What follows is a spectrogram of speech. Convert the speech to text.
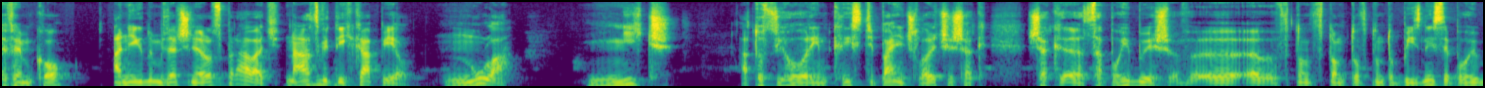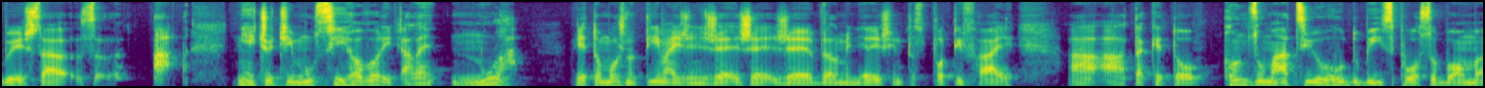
fm a niekto mi začne rozprávať názvy tých kapiel, nula nič. A to si hovorím, Kriste, pani človeče, však, však e, sa pohybuješ v, e, v, tom, v, tomto, v tomto biznise, pohybuješ sa a niečo ti musí hovoriť, ale nula. Je to možno tým aj, že, že, že, že veľmi neriešim to Spotify a, a takéto konzumáciu hudby spôsobom uh,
